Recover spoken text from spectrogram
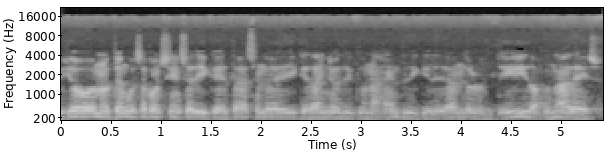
yo no tengo esa conciencia de que está haciendo de que daño de que una gente, de que dándole un tiro, nada de eso.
